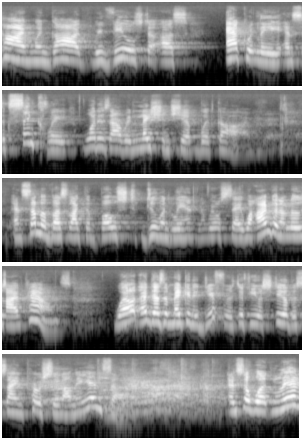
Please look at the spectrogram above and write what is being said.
time when God reveals to us accurately and succinctly what is our relationship with God. And some of us like to boast doing Lent, and we'll say, Well, I'm going to lose five pounds. Well, that doesn't make any difference if you are still the same person on the inside. And so, what Lent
